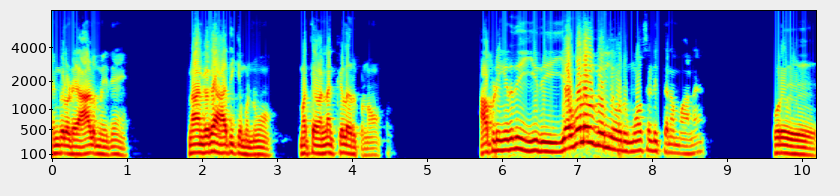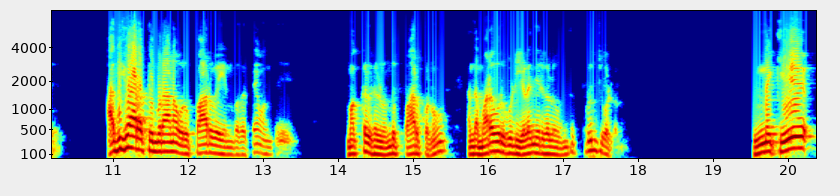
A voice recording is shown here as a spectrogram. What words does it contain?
எங்களுடைய ஆளுமை தான். நாங்கள் தான் ஆதிக்கம் பண்ணுவோம். மற்றவெல்லாம் கீழே இருக்கணும். அப்படிங்கிறது இது எவ்வளவு பெரிய ஒரு மோசடித்தனமான ஒரு அதிகார திமிரான ஒரு பார்வை என்பதைத்தான் வந்து மக்கள்கள் வந்து பார்க்கணும். அந்த மரவர்குடி இளைஞர்களும் வந்து புரிஞ்சு கொள்ளணும். இன்னைக்கு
